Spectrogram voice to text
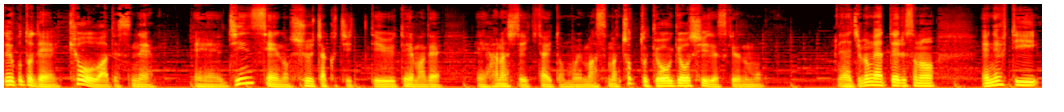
ということで今日はですね、えー、人生の終着地っていうテーマで、えー、話していきたいと思います。まあ、ちょっと仰々しいですけれども、えー、自分がやっているその NFT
